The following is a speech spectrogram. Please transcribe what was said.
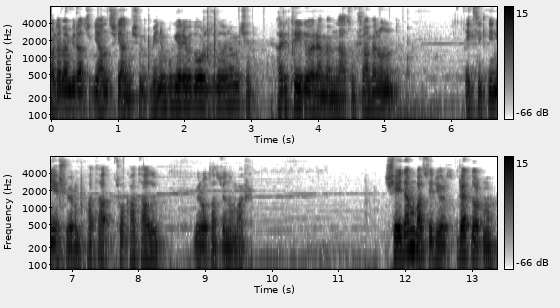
Bu arada ben birazcık yanlış gelmişim. Benim bu görevi doğru düzgün öğrenmem için haritayı da öğrenmem lazım. Şu an ben onun eksikliğini yaşıyorum. Hata çok hatalı bir rotasyonum var. Şeyden bahsediyoruz. Dreadlord mu?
